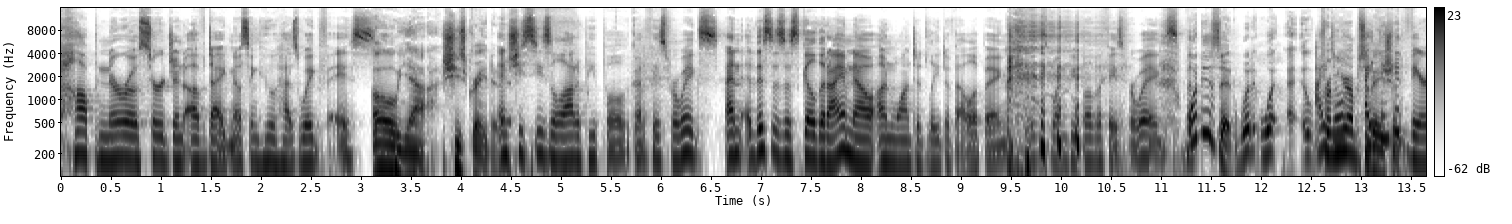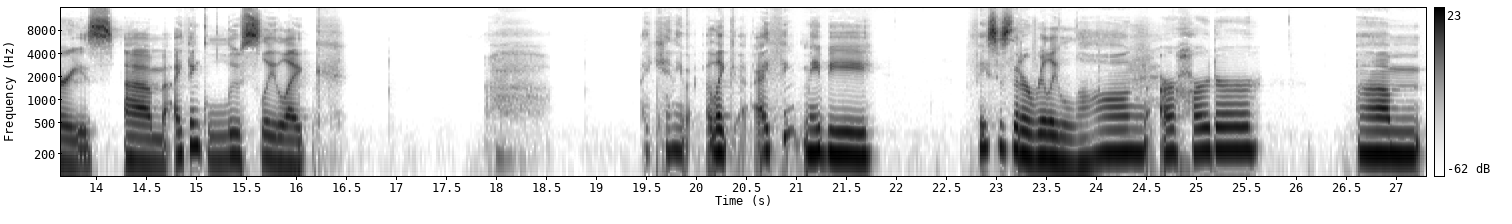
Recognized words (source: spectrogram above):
top neurosurgeon of diagnosing who has wig face. oh yeah, she's great at And it. she sees a lot of people got a face for wigs. And this is a skill that I am now unwantedly developing is when people have a face for wigs. But what is it? What what uh, from your I think it varies. Um, I think loosely like I can't even like I think maybe faces that are really long are harder. Um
